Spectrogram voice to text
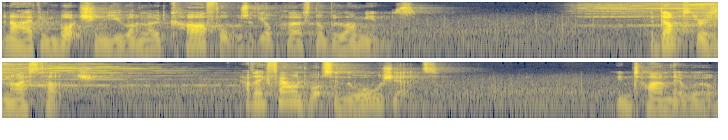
and I have been watching you unload carfuls of your personal belongings. The dumpster is a nice touch. Have they found what's in the walls yet? In time they will.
